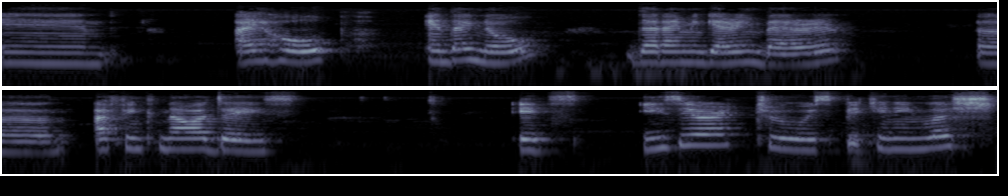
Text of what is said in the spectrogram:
and i hope and i know that i'm getting better uh, i think nowadays it's easier to speak in english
